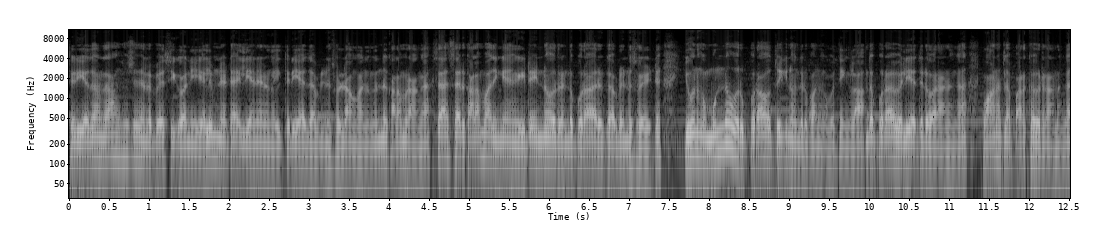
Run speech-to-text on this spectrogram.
சரி எதா இருந்தா அசோசியேஷன்ல பேசிக்கோ நீ எலிமினேட்டா இல்லையான்னு எங்களுக்கு தெரியாது அப்படின்னு சொல்லிட்டு அவங்க அங்கேருந்து கிளம்புறாங்க. சார் சார் கிளம்பாதீங்க. எங்ககிட்ட இன்னும் ஒரு ரெண்டு புறா இருக்கு அப்படின்னு சொல்லிட்டு இவனுங்க முன்ன ஒரு புறாவை தூக்கின்னு வந்திருப்பானுங்க பாத்தீங்களா? அந்த புறாவை வெளியேற்றிட்டு வரானுங்க. வானத்துல பறக்க விடுறானுங்க.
